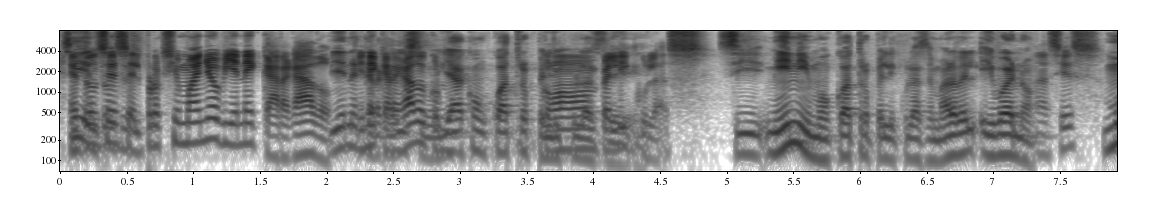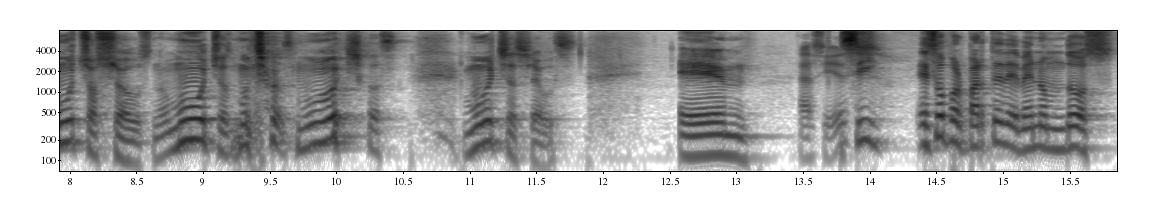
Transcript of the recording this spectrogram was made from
Sí, entonces, el próximo año viene cargado. viene, cargado con, ya con cuatro películas. con de- películas. sí, mínimo cuatro películas de Marvel. Y bueno, Así es. muchos shows, ¿no? Muchos, muchos, muchos, muchos shows. Em, Así es. sí, eso por parte de Venom 2.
